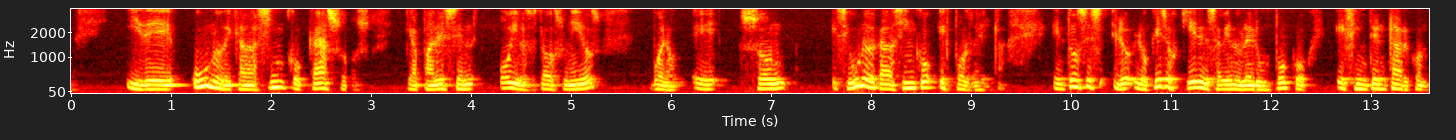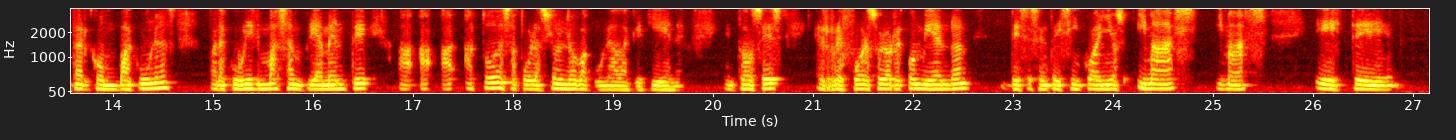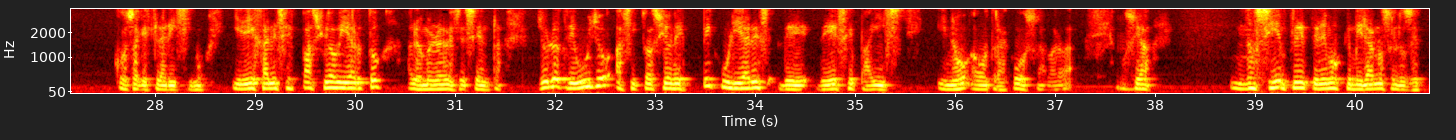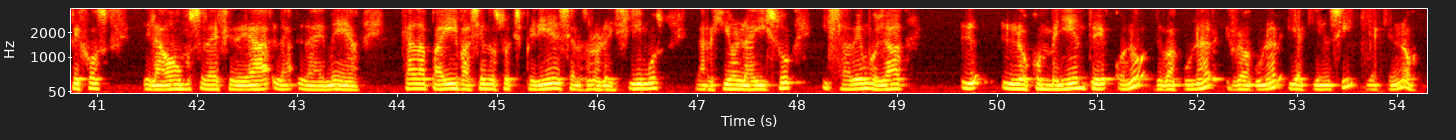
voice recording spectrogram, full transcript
y de uno de cada cinco casos que aparecen hoy en los Estados Unidos, bueno, eh, son ese uno de cada cinco es por Delta. Entonces, lo, que ellos quieren, sabiendo leer un poco, es intentar contar con vacunas para cubrir más ampliamente a, toda esa población no vacunada que tiene. Entonces, el refuerzo lo recomiendan de 65 años y más, y más, este, cosa que es clarísimo, y dejan ese espacio abierto a los menores de 60. Yo lo atribuyo a situaciones peculiares de, de ese país y no a otra cosa, ¿verdad? O sea, no siempre tenemos que mirarnos en los espejos de la OMS, la FDA, la, EMEA. Cada país va haciendo su experiencia, nosotros la hicimos, la región la hizo y sabemos ya lo conveniente o no de vacunar y revacunar y a quién sí y a quién no.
